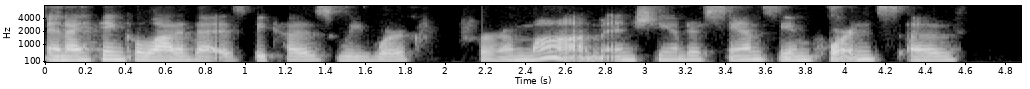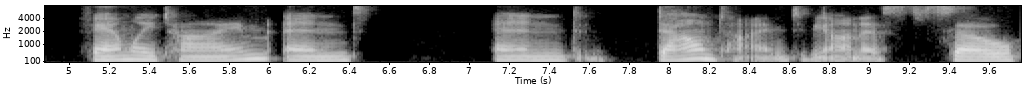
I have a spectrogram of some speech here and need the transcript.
And I think a lot of that is because we work for a mom and she understands the importance of family time and and downtime to be honest. So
